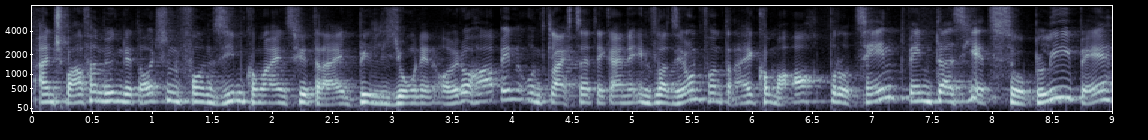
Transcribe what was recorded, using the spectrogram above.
ein Sparvermögen der Deutschen von 7,143 Billionen Euro haben und gleichzeitig eine Inflation von 3,8 Prozent. Wenn das jetzt so bliebe,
